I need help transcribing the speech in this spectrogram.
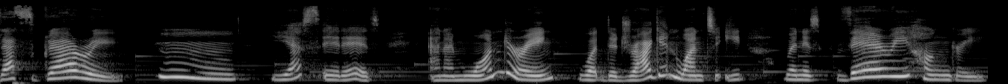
That's scary. Hmm, yes, it is. And I'm wondering what the dragon wants to eat when it's very hungry.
